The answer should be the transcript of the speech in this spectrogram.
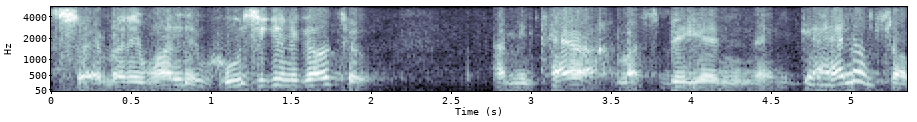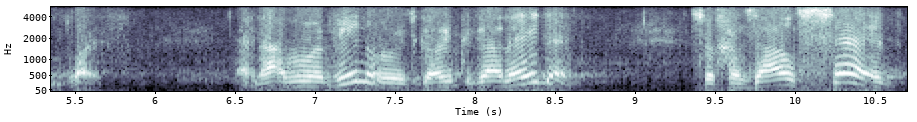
So everybody wondered, who's he going to go to? I mean, Terach must be in, in Gehenna someplace. And Avram Avinu is going to Gan Eden. So Chazal said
